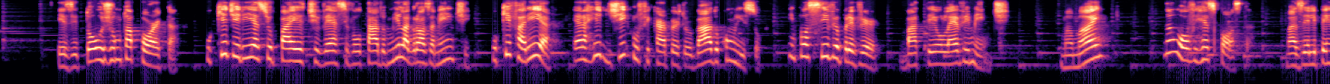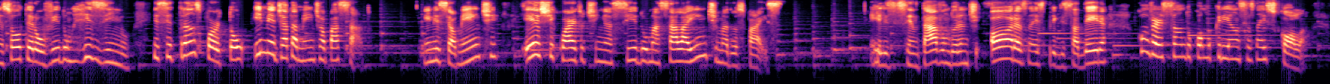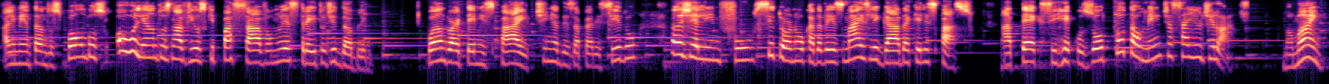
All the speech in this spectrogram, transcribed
Hesitou junto à porta. O que diria se o pai tivesse voltado milagrosamente? O que faria? Era ridículo ficar perturbado com isso. Impossível prever. Bateu levemente. Mamãe? Não houve resposta, mas ele pensou ter ouvido um risinho e se transportou imediatamente ao passado. Inicialmente, este quarto tinha sido uma sala íntima dos pais. Eles se sentavam durante horas na espreguiçadeira, conversando como crianças na escola, alimentando os pombos ou olhando os navios que passavam no estreito de Dublin. Quando Artemis Pai tinha desaparecido, Angeline Full se tornou cada vez mais ligada àquele espaço, até que se recusou totalmente a sair de lá. Mamãe?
